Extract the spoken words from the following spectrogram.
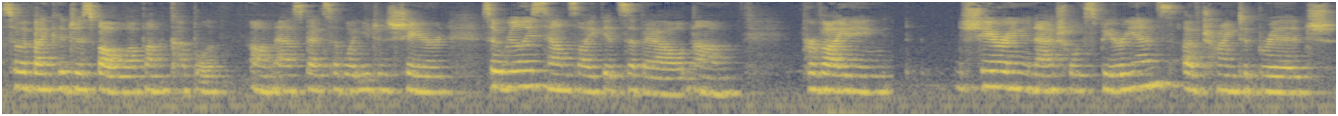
So, if I could just follow up on a couple of um, aspects of what you just shared. So, it really sounds like it's about um, providing, sharing an actual experience of trying to bridge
